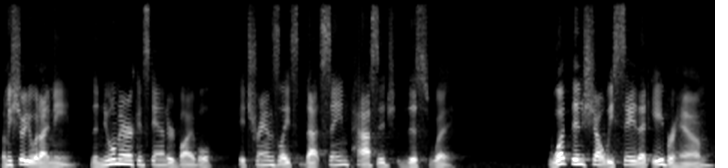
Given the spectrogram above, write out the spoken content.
Let me show you what I mean. The New American Standard Bible, it translates that same passage this way. What then shall we say that Abraham,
